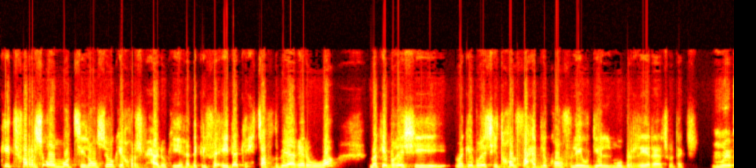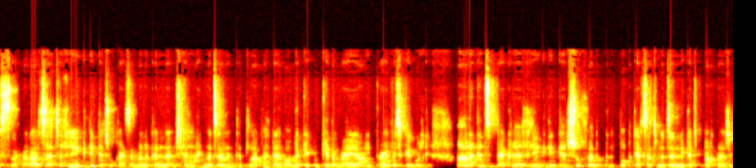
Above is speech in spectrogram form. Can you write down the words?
كيتفرج au mode silencieux كيخرج بحالو كي هذيك الفائدة كيحتفظ بها غير هو ما كيبغيش ما كيبغيش يدخل في واحد ال conflit وديال المبررات وداك الشيء المهم بصح راه حتى في LinkedIn كتوقع زعما أنا كان شحال من واحد مثلا كتلاقاه دابا ولا كيكون كيهضر معايا in private كيقول لك آه راه كنتبعك في LinkedIn كنشوف هذوك البودكاستات مثلا اللي كتبارطاجي.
